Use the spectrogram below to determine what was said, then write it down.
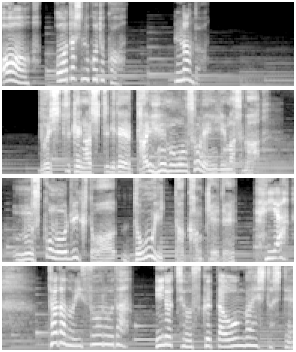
ああ、私のことか。なんだ？ぶしつけな質疑で大変恐れ入りますが、息子の陸とはどういった関係で？いや、ただの居候だ。命を救った恩返しとして、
